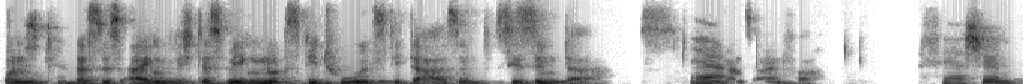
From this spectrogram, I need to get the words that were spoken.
Und das, das ist eigentlich, deswegen nutzt die Tools, die da sind. Sie sind da. Ja. Ganz einfach. Sehr schön.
